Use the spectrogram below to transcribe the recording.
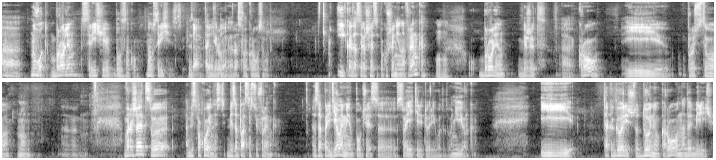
А, ну вот, Бролин с Ричи был знаком. Ну, с Ричи, Да, так да, героя да. Рассела Кроу зовут. И когда совершается покушение на Фрэнка, Мгм. Бролин бежит э, Кроу и просит его, ну, э, выражает свою обеспокоенность безопасностью Фрэнка за пределами, получается, своей территории, вот этого Нью-Йорка. И так и говорит, что дойную корову надо беречь.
